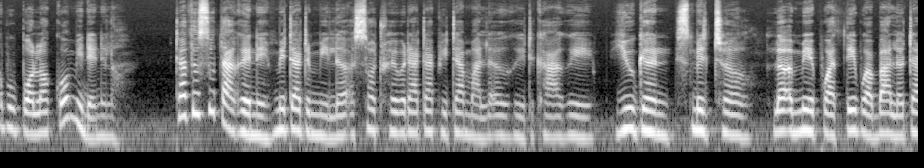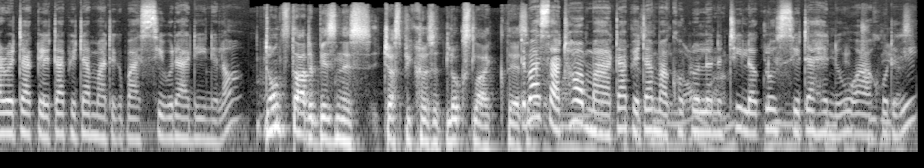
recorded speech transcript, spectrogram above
ကပုပေါ်လောကိုမီတယ်နေလော တတုစုတာကနေမီတာတမီလအစော့ထွဲဝဒတာဖိတမှာလအဂေတခါဂေယူဂန်စမစ်တယ်လာအမေပွားတေးပွားဘာလတာရတာကလေတာဖိတမှာတကပါစီဝဒဒီနေလော Don't start a business just because it looks like there's တ a ဘာ lot of စာ money ထော in မှာ it. တာဖိတမှာခေါပလလနတီလကလုစီတာဟဲနူအာခိုတကြီး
